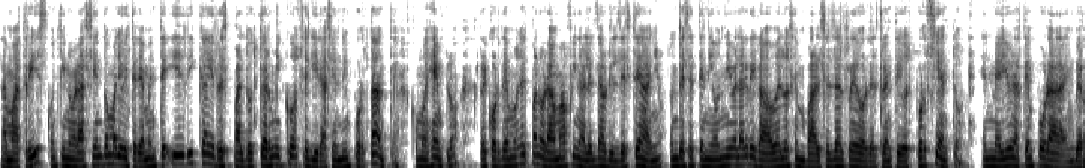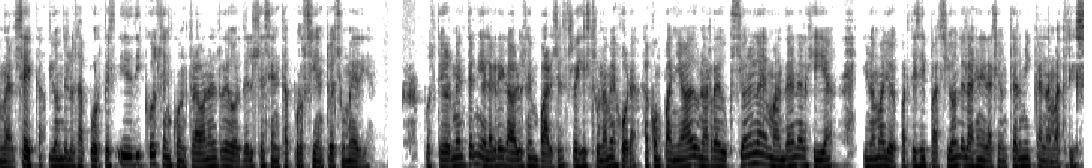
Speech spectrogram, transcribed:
la matriz continuará siendo mayoritariamente hídrica y el respaldo térmico seguirá siendo importante. Como ejemplo, recordemos el panorama a finales de abril de este año, donde se tenía un nivel agregado de los embalses de alrededor del 32% en medio de una temporada invernal seca y donde los aportes hídricos se encontraban alrededor del 60% de su media. Posteriormente, el nivel agregado de los embalses registró una mejora, acompañada de una reducción en la demanda de energía y una mayor participación de la generación térmica en la matriz.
